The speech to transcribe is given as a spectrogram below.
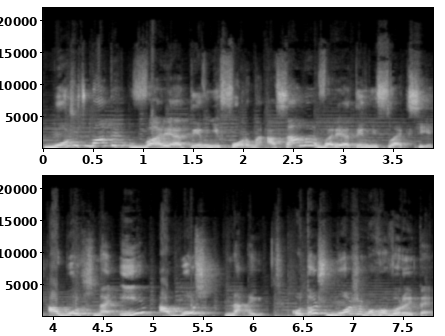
можуть мати варіативні форми, а саме варіативні флексії, або ж на і, або ж на и. Отож, можемо говорити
